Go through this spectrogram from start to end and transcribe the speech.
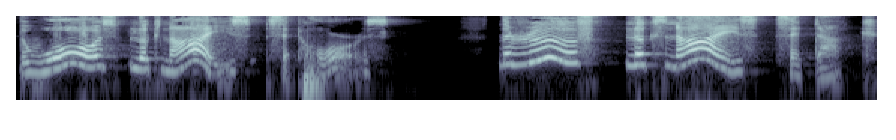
The walls look nice, said Horse. The roof looks nice, said Duck.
